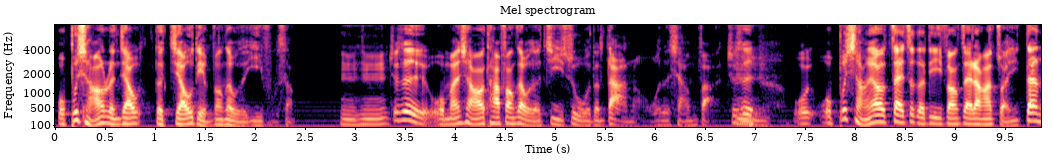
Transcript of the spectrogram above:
我不想要人家的焦点放在我的衣服上，嗯哼，就是我蛮想要他放在我的技术、我的大脑、我的想法，就是我我不想要在这个地方再让他转移，但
